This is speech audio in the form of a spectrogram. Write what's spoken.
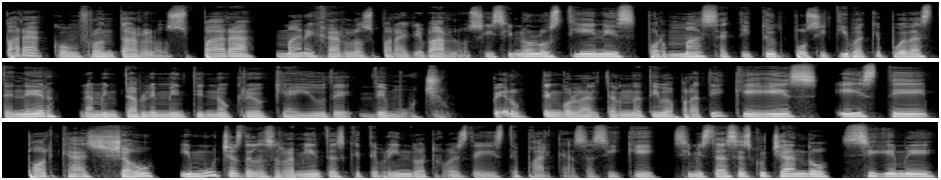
para confrontarlos, para manejarlos, para llevarlos. Y si no los tienes, por más actitud positiva que puedas tener, lamentablemente no creo que ayude de mucho. Pero tengo la alternativa para ti, que es este podcast show y muchas de las herramientas que te brindo a través de este podcast. Así que si me estás escuchando, sígueme,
